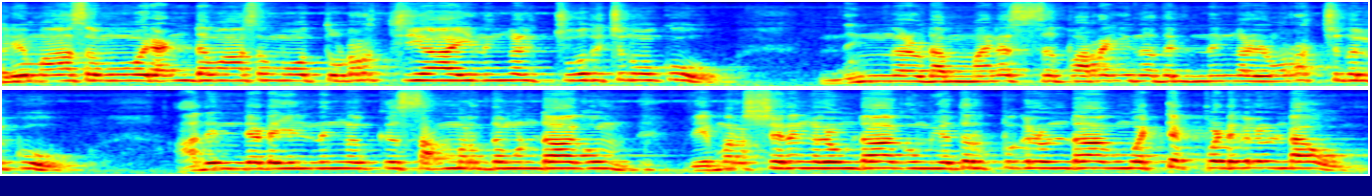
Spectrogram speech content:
ഒരു മാസമോ രണ്ട് മാസമോ തുടർച്ചയായി നിങ്ങൾ ചോദിച്ചു നോക്കൂ. നിങ്ങളുടെ മനസ്സ് പറയുന്നതിൽ നിങ്ങൾ ഉറച്ചു നിൽക്കൂ. അതിന്റെ ഇടയിൽ നിങ്ങൾക്ക് സമ്മർദ്ദമുണ്ടാകും വിമർശനങ്ങൾ ഉണ്ടാകും എതിർപ്പുകൾ ഉണ്ടാകും ഒറ്റപ്പെടുകൾ ഉണ്ടാവും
